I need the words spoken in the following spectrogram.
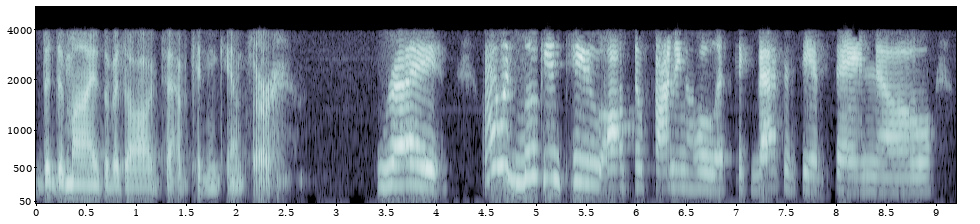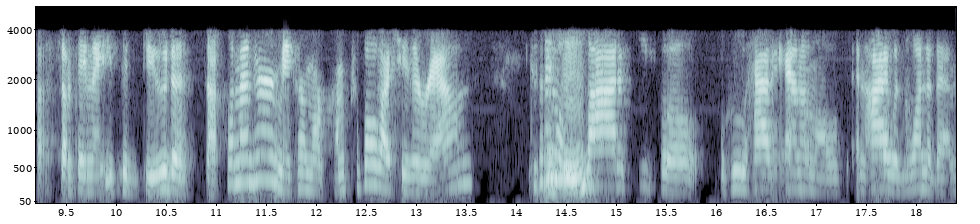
the demise of a dog to have kidney cancer. Right. I would look into also finding a holistic vet to see if they know of something that you could do to supplement her, make her more comfortable while she's around. because I know a lot of people who have animals, and I was one of them,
